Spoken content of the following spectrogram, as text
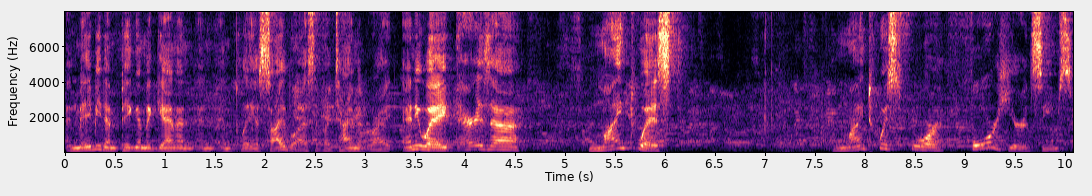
And maybe then ping him again and, and, and play a Side Blast if I time it right. Anyway, there is a Mind Twist. Mind Twist for 4 here, it seems.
